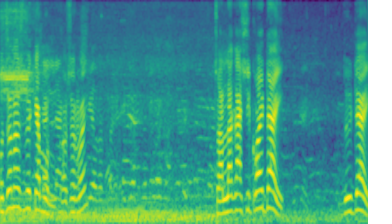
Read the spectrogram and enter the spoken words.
ওজন আসবে কেমন কাউসার ভাই? চার লাখ আশি কয়টাই দুইটাই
